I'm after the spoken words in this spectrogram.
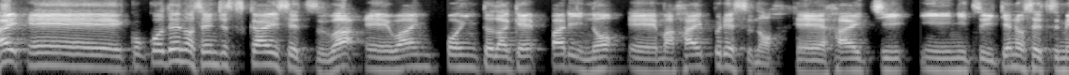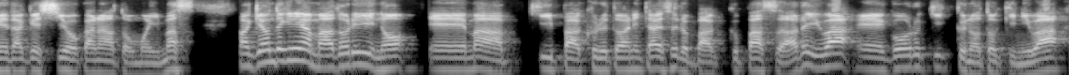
はい、えー、ここでの戦術解説は、えー、ワインポイントだけ、パリの、えーまあ、ハイプレスの、えー、配置についての説明だけしようかなと思います。まあ、基本的にはマドリーの、えーまあ、キーパー、クルトワに対するバックパス、あるいは、えー、ゴールキックの時には、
